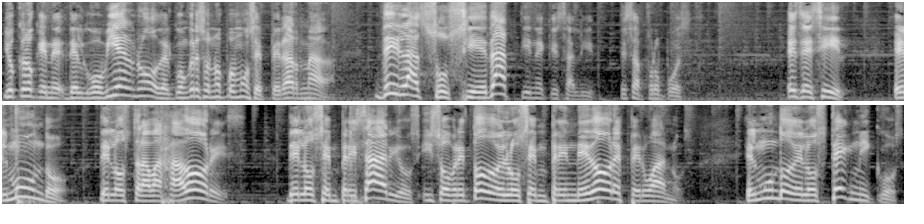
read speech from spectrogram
Yo creo que del gobierno o del Congreso no podemos esperar nada. De la sociedad tiene que salir esa propuesta. Es decir, el mundo de los trabajadores, de los empresarios y sobre todo de los emprendedores peruanos, el mundo de los técnicos,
